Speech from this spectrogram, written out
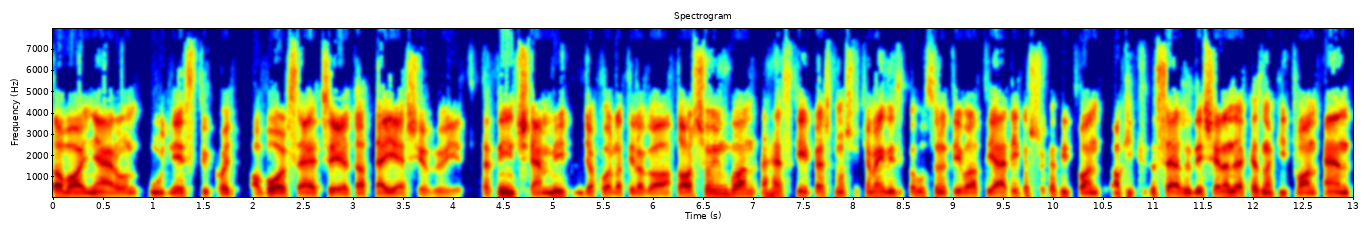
tavaly nyáron úgy néztük, hogy a Wolves elcsélte a teljes jövőjét. Tehát nincs semmi gyakorlatilag a tarsójunkban. Ehhez képest most, hogyha megnézzük a 25 év alatti játékosokat, itt van, akik szerződéssel rendelkeznek, itt van Ant,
